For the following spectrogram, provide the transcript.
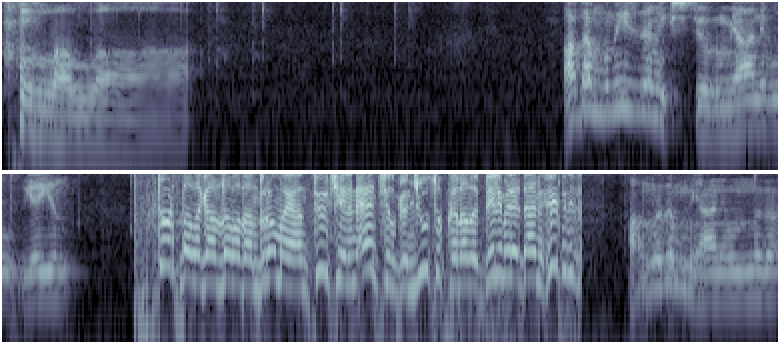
Allah Allah. Abi ben bunu izlemek istiyorum. Yani bu yayın Dört nala gazlamadan duramayan Türkiye'nin en çılgın YouTube kanalı Delimine'den hepinize Anladın mı yani bunları?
